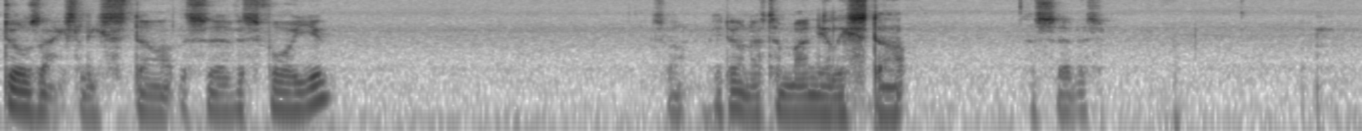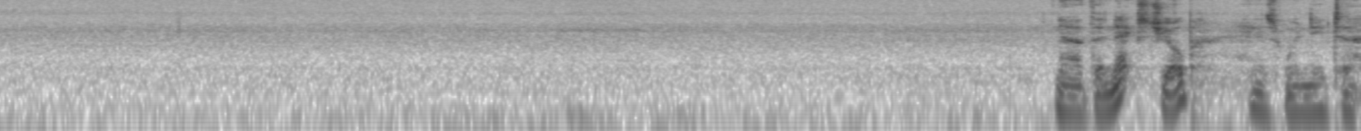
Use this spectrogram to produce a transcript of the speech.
does actually start the service for you. So you don't have to manually start the service. The next job is we need to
